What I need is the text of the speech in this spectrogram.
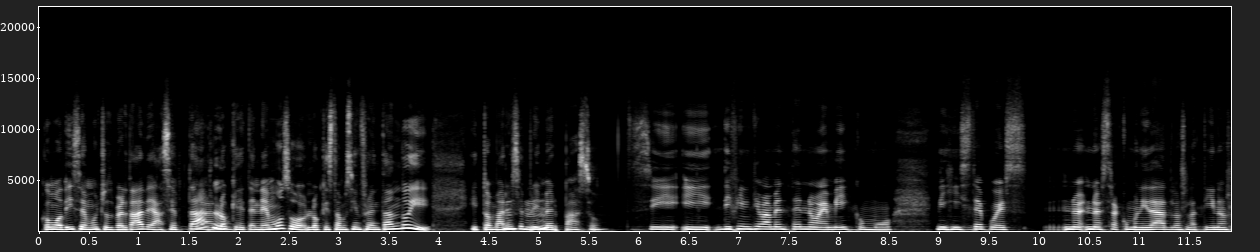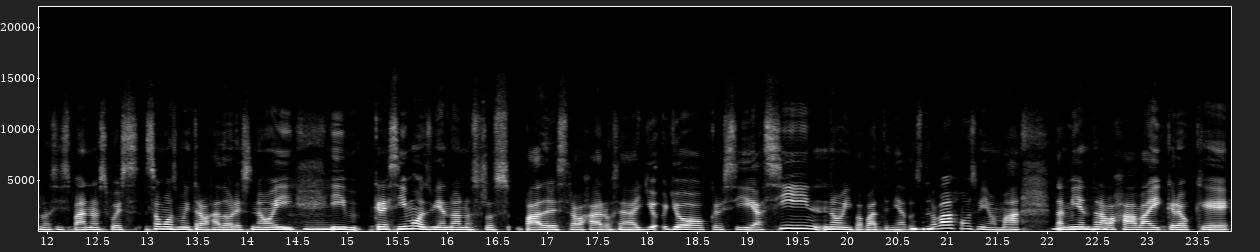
como dicen muchos, ¿verdad? De aceptar lo que tenemos o lo que estamos enfrentando y, tomar ese primer paso. Sí, y definitivamente Noemi, como dijiste, pues nuestra comunidad, los latinos, los hispanos, pues somos muy trabajadores, ¿no? Y, y, crecimos viendo a nuestros padres trabajar, o sea, yo, yo crecí así, ¿no? Mi papá tenía dos trabajos, mi mamá también trabajaba y creo que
